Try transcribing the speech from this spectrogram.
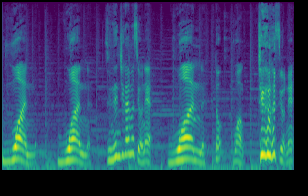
1 one 全然違いますよね。one と one 違いますよね。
